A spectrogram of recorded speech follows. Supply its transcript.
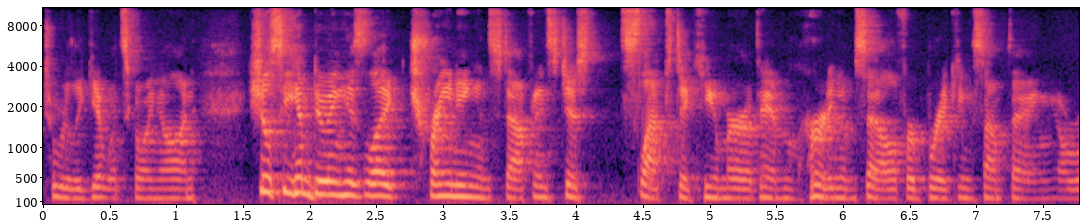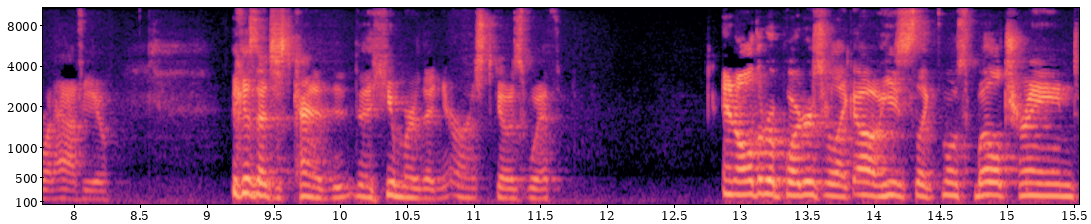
to really get what's going on. She'll see him doing his like training and stuff, and it's just slapstick humor of him hurting himself or breaking something or what have you, because that's just kind of the, the humor that Ernest goes with. And all the reporters are like, "Oh, he's like the most well trained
